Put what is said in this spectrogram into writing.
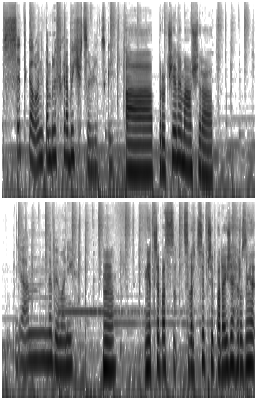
Setkal, oni tam byli v krabičce vždycky. A proč je nemáš rád? Já nevím ani. Hm. Mně třeba cvrčci připadají, že hrozně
